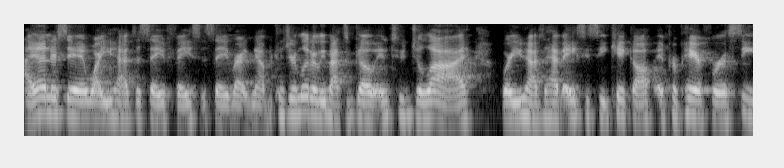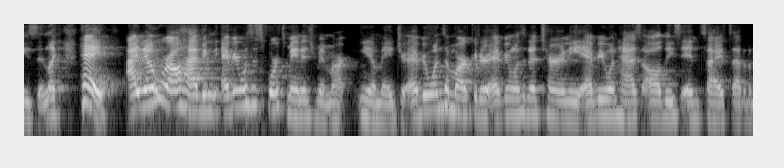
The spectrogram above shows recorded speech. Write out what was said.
I understand why you have to save face to save right now because you're literally about to go into July where you have to have ACC kickoff and prepare for a season. Like, hey, I know we're all having everyone's a sports management mar- you know major, everyone's a marketer, everyone's an attorney, everyone has all these insights. At the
